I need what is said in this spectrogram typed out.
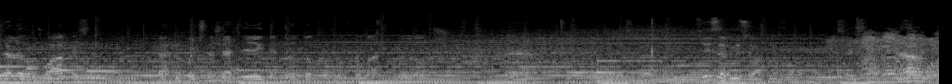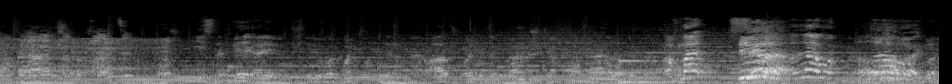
Želim vam žvake Если бы все Да, если бы я что его больше а уж вы не забываете. Ахмед! Сила! Аллаху Акбар! Аллаху Акбар!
